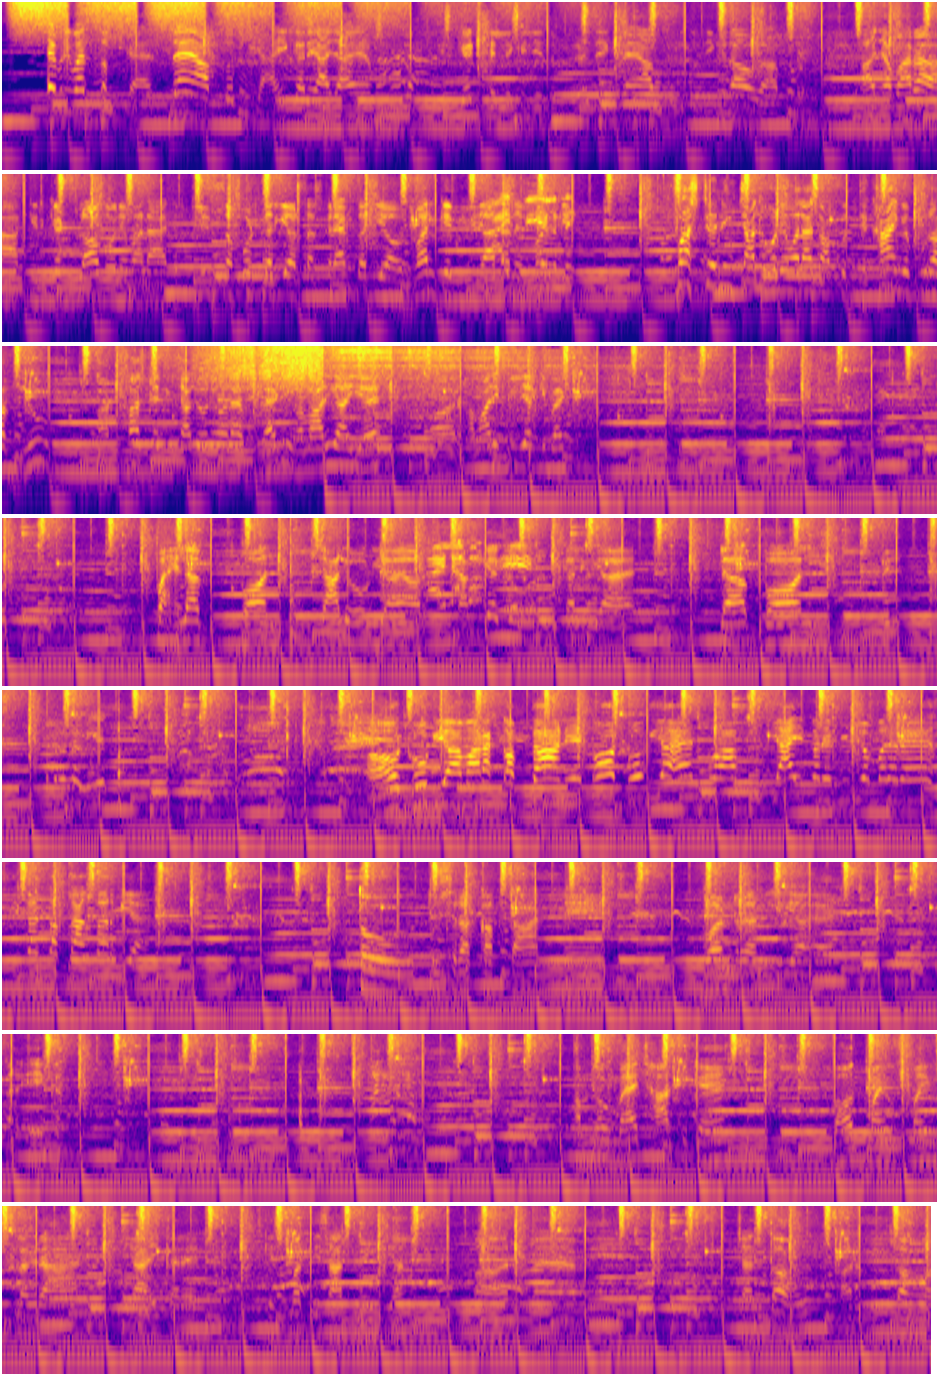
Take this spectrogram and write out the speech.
Everyone सब कैसे हैं? आप लोग क्या ही करे आ जाए हम क्रिकेट खेलने के लिए तो फिर देख रहे हैं आप फिर तो दिख रहा होगा आपको। आज हमारा क्रिकेट ब्लॉग होने वाला है तो प्लीज़ सपोर्ट करिए और सब्सक्राइब करिए और वन के व्यू ज़्यादा फ़र्स्ट इनिंग चालू होने वाला है तो आपको दिखाएँगे पूरा व्यू और फ़र्स्ट इनिंग चालू होने वाला है बैटिंग हमारी आई है और हमारी प्लेयर की बैटिंग पहला बॉल चालू हो गया है और छक्के के ऊपर निकल गया है। पहला बॉल आउट हो गया हमारा कप्तान, एक आउट हो गया है तो आप क्या ही करें, वीडियो बने रहे कप्तान उतर गया तो दूसरा कप्तान ने वन रन लिया है, और एक हम लोग मैच हार चुके हैं। बहुत मायूस मायूस लग रहा है, क्या ही करें, किस्मत भी साथ नहीं दिया। चलता हूँ और मिलता हूँ अगले वीडियो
